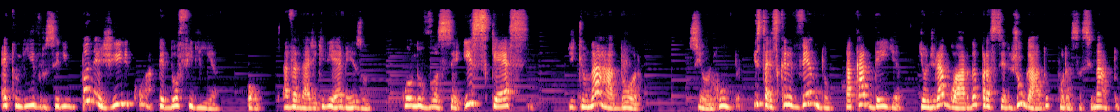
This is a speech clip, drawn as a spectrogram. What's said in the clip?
é que o livro seria um panegírico à pedofilia. Bom, a verdade é que ele é mesmo. Quando você esquece de que o narrador, Sr. Humper, está escrevendo na cadeia de onde ele aguarda para ser julgado por assassinato.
